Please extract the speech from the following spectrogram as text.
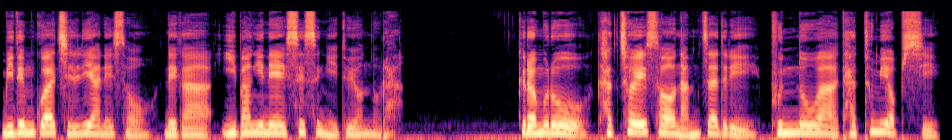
믿음과 진리 안에서 내가 이방인의 스승이 되었노라. 그러므로 각 처에서 남자들이 분노와 다툼이 없이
